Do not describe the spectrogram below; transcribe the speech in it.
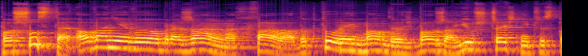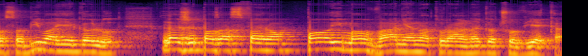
Po szóste, owa niewyobrażalna chwała, do której mądrość Boża już wcześniej przysposobiła Jego lud, leży poza sferą pojmowania naturalnego człowieka,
